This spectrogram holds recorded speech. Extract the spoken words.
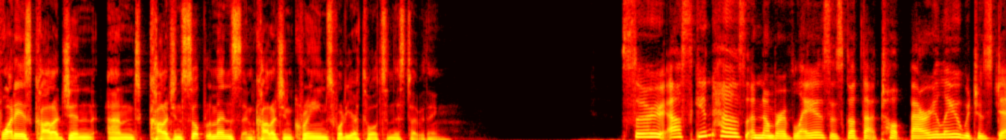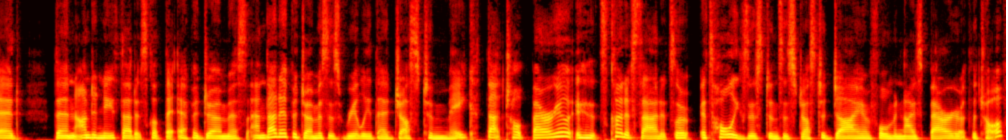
what is collagen and collagen supplements and collagen creams? What are your thoughts on this type of thing? So, our skin has a number of layers. It's got that top barrier layer, which is dead. Then, underneath that, it's got the epidermis. And that epidermis is really there just to make that top barrier. It's kind of sad. It's a, its whole existence is just to die and form a nice barrier at the top.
